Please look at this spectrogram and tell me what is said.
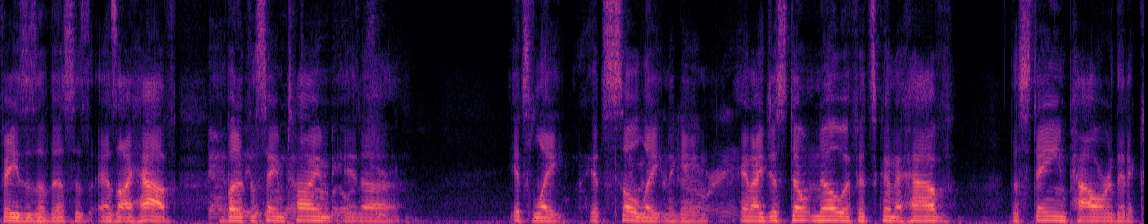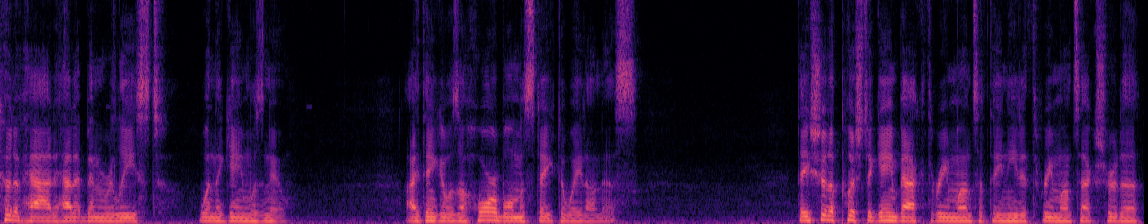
phases of this, as, as I have. But at the same time, it uh, it's late. It's so late in the game, and I just don't know if it's going to have the staying power that it could have had had it been released when the game was new. I think it was a horrible mistake to wait on this. They should have pushed the game back three months if they needed three months extra to,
